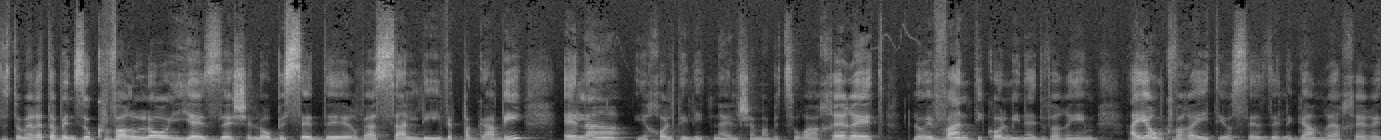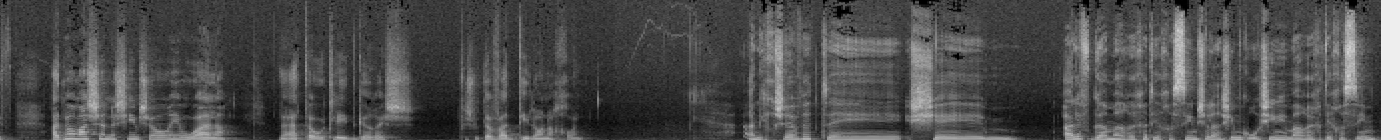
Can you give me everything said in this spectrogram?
זאת אומרת, הבן זוג כבר לא יהיה זה שלא בסדר ועשה לי ופגע בי, אלא יכולתי להתנהל שם בצורה אחרת, לא הבנתי כל מיני דברים, היום כבר הייתי עושה את זה לגמרי אחרת. עד ממש אנשים שאומרים, וואלה, זה היה טעות להתגרש, פשוט עבדתי לא נכון. אני חושבת אה, ש... א', גם מערכת יחסים של אנשים גרושים היא מערכת יחסים.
